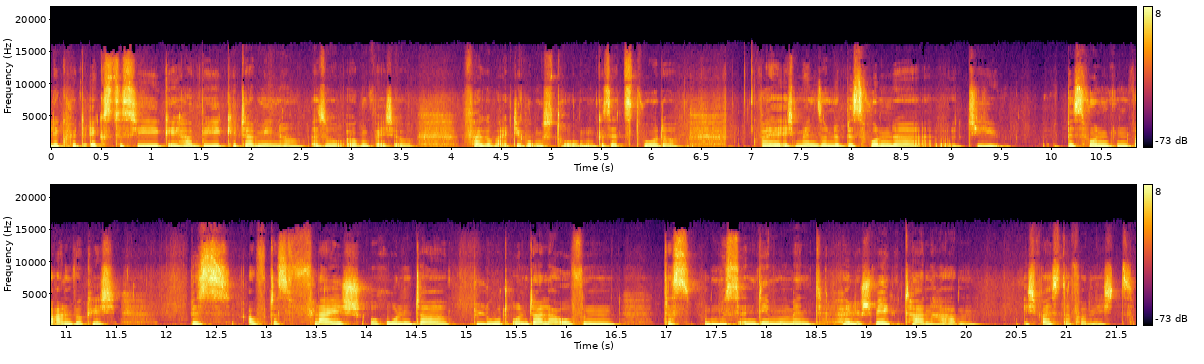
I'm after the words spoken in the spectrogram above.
Liquid Ecstasy, GHB, Ketamine, also irgendwelche Vergewaltigungsdrogen gesetzt wurde. Weil ich meine, so eine Bisswunde, die Bisswunden waren wirklich bis auf das Fleisch runter, Blut unterlaufen. Das muss in dem Moment höllisch wehgetan haben. Ich weiß davon nichts.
